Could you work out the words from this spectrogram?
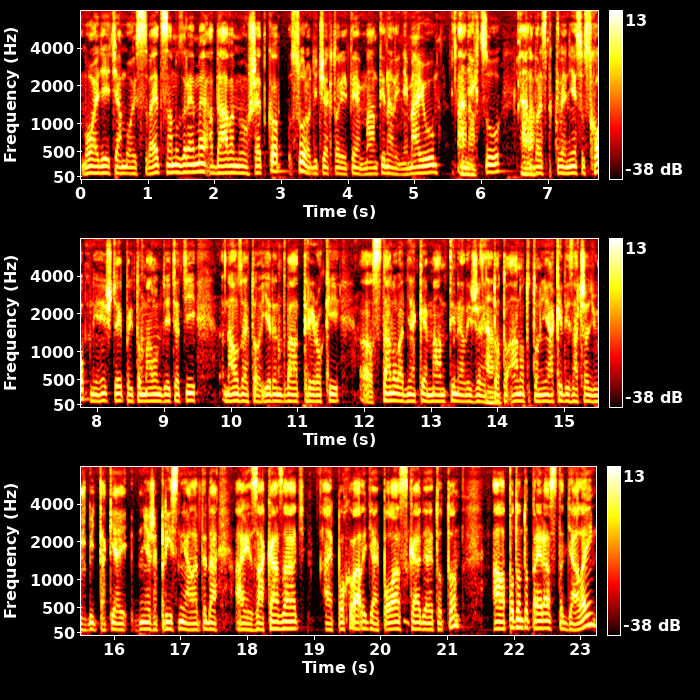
moje dieťa, môj svet samozrejme a dávame mu všetko. Sú rodičia, ktorí tie mantinely nemajú a ano. nechcú, ano. alebo respektíve nie sú schopní ešte pri tom malom dieťati naozaj to 1, 2, 3 roky e, stanovať nejaké mantinely, že ano. toto áno, toto niekedy začať už byť taký aj, nie že prísny, ale teda aj zakázať, aj pochváliť, aj poláskať, aj toto. Ale potom to prerasta ďalej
